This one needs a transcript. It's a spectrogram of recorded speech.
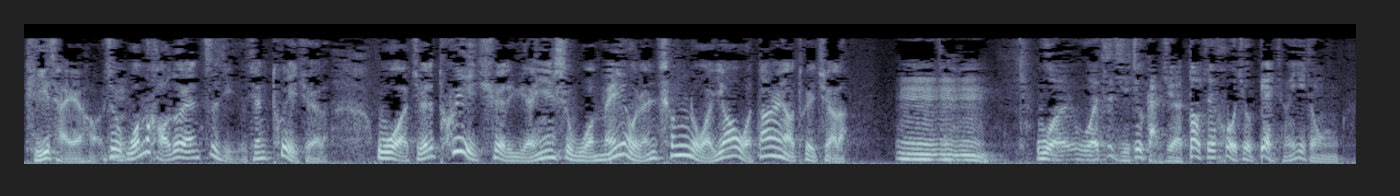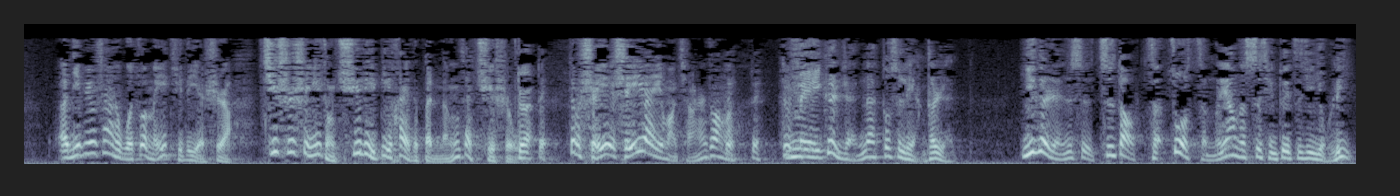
题材也好，就我们好多人自己就先退却了。我觉得退却的原因是我没有人撑着我腰，我当然要退却了。嗯嗯嗯，我我自己就感觉到最后就变成一种。呃，你比如像我做媒体的也是啊，其实是一种趋利避害的本能在驱使我。对对，这不？谁谁愿意往墙上撞啊？对就对，每个人呢都是两个人，一个人是知道怎做怎么样的事情对自己有利，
